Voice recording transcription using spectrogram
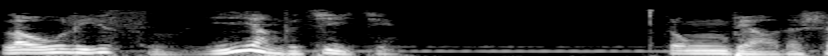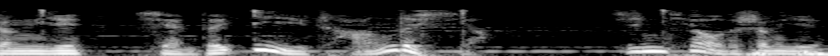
楼里死一样的寂静，钟表的声音显得异常的响。心跳的声音，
